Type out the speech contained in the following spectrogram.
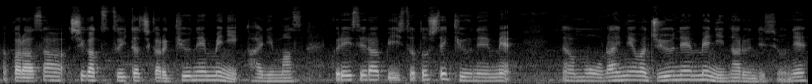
だからさ4月1日から9年目に入ります。クレイセラピストとして9年目。だからもう来年は10年目になるんですよね。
